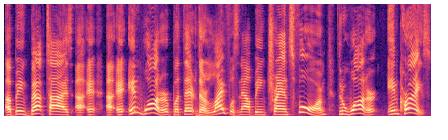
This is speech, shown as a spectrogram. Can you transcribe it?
uh, being baptized uh, uh, in water, but their, their life was now being transformed through water in Christ.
